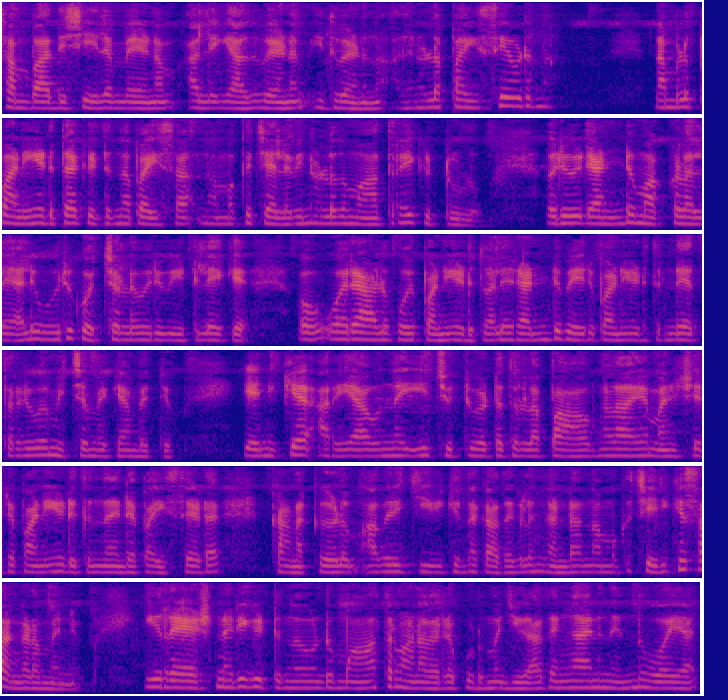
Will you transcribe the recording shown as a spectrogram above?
സമ്പാദ്യശീലം വേണം അല്ലെങ്കിൽ അത് വേണം ഇത് വേണമെന്ന് അതിനുള്ള പൈസ എവിടുന്ന്? നമ്മൾ പണിയെടുത്താൽ കിട്ടുന്ന പൈസ നമുക്ക് ചിലവിനുള്ളത് മാത്രമേ കിട്ടുള്ളൂ. ഒരു രണ്ട് മക്കളല്ലേ അല്ലെങ്കിൽ ഒരു കൊച്ചുള്ള ഒരു വീട്ടിലേക്ക് ഒരാൾ പോയി പണിയെടുത്തു അല്ലെങ്കിൽ രണ്ട് പേര് പണിയെടുത്തിട്ടുണ്ട് എത്ര രൂപ മിച്ചം വെക്കാൻ പറ്റും? എനിക്ക് അറിയാവുന്ന ഈ ചുറ്റുവട്ടത്തുള്ള പാവങ്ങളായ മനുഷ്യരെ പണിയെടുക്കുന്നതിന്റെ പൈസയുടെ കണക്കുകളും അവർ ജീവിക്കുന്ന കഥകളും കണ്ടാൽ നമുക്ക് ശരിക്കും സങ്കടം വരും ഈ റേഷനറി കിട്ടുന്നതുകൊണ്ട് മാത്രമാണ് അവരുടെ കുടുംബം ജീവിതം അതെങ്ങാനും നിന്നുപോയാൽ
